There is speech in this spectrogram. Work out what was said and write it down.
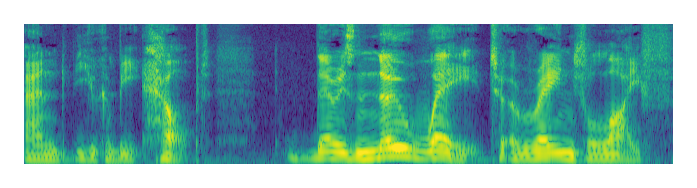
and you can be helped. There is no way to arrange life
